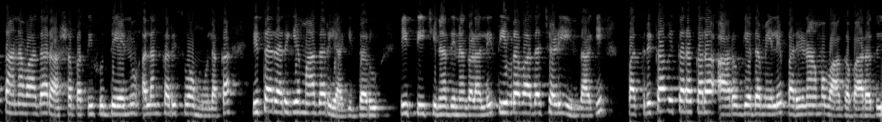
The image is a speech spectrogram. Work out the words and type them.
ಸ್ಥಾನವಾದ ರಾಷ್ಟ್ರಪತಿ ಹುದ್ದೆಯನ್ನು ಅಲಂಕರಿಸುವ ಮೂಲಕ ಇತರರಿಗೆ ಮಾದರಿಯಾಗಿದ್ದರು. ಇತ್ತೀಚಿನ ದಿನಗಳಲ್ಲಿ ತೀವ್ರವಾದ ಚಳಿಯಿಂದಾಗಿ ಪತ್ರಿಕಾ ವಿತರಕರ ಆರೋಗ್ಯದ ಮೇಲೆ ಪರಿಣಾಮವಾಗಬಾರದು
